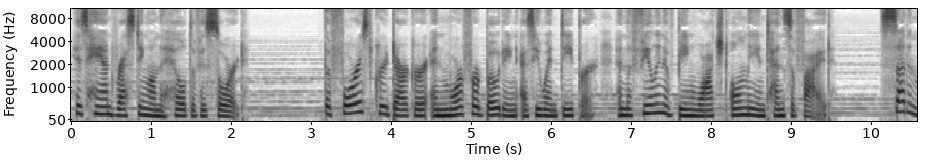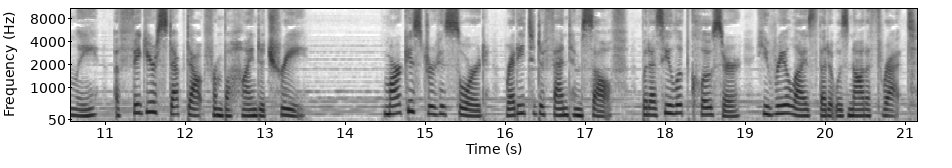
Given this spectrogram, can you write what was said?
his hand resting on the hilt of his sword. The forest grew darker and more foreboding as he went deeper, and the feeling of being watched only intensified. Suddenly, a figure stepped out from behind a tree. Marcus drew his sword, ready to defend himself, but as he looked closer, he realized that it was not a threat.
